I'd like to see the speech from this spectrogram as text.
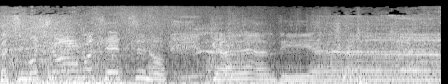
松本小説のガーディアン。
